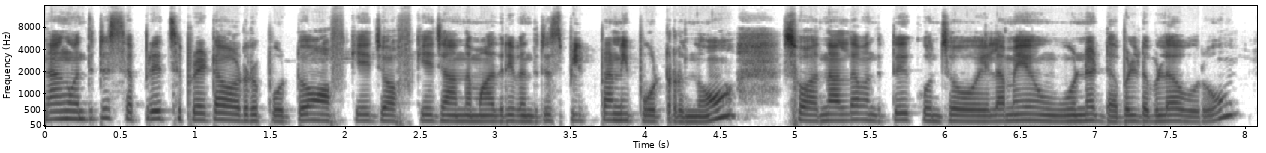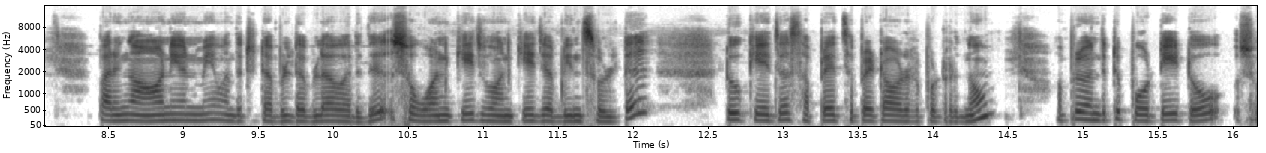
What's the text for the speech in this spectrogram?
நாங்கள் வந்துட்டு செப்பரேட் செப்பரேட்டாக ஆர்டர் போட்டோம். ஆஃப் கேஜ் ஆஃப் கேஜ் அந்த மாதிரி வந்துட்டு ஸ்ப்ளிட் பண்ணி போட்டிருந்தோம். ஸோ அதனால தான் வந்துட்டு கொஞ்சம் எல்லாமே ஒன்று டபுள் டபுளாக வரும். பாருங்கள் ஆனியனுமே வந்துட்டு டபுள் டபுளாக வருது. So one kg one kg அப்படின்னு சொல்லிட்டு டூ கேஜாக செப்பரேட் செப்பரேட்டாக ஆர்டர் போட்டிருந்தோம். அப்புறம் வந்துட்டு பொட்டேட்டோ ஸோ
